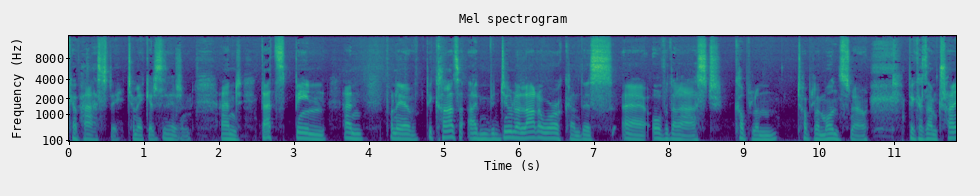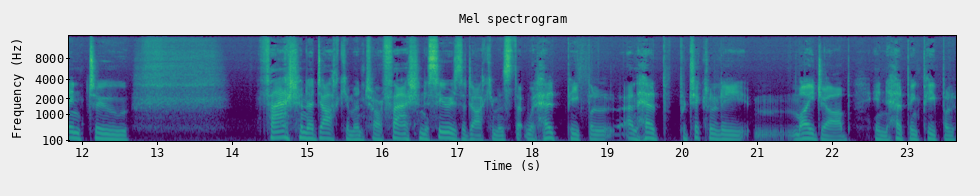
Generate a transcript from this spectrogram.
capacity to make a decision. And that's been, and funny, because I've been doing a lot of work on this uh, over the last couple of couple of months now, because I'm trying to fashion a document or fashion a series of documents that will help people and help particularly my job in helping people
